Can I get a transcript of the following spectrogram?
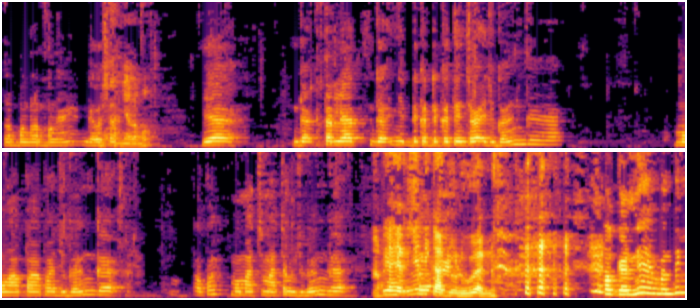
lempeng-lempeng aja nggak usah. Maksudnya lemeng? ya nggak terlihat nggak deket-deketin cewek juga enggak mau apa-apa juga enggak apa mau macem-macem juga enggak tapi akhirnya nikah duluan. Slogannya yang penting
